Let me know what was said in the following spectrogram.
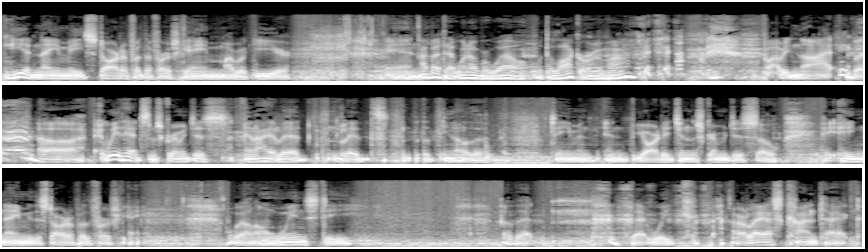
he had named me starter for the first game my rookie year, and I bet that went over well with the locker room, huh? Probably not, but uh, we had had some scrimmages, and I had led led you know the team in, in yardage in the scrimmages, so he, he named me the starter for the first game. Well, on Wednesday of that that week. Our last contact,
